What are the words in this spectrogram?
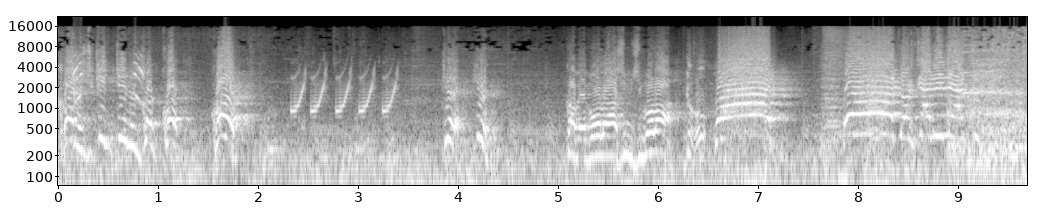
快点去进进了快快快去去告别波罗是不是西波罗滚啊都干你娘去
